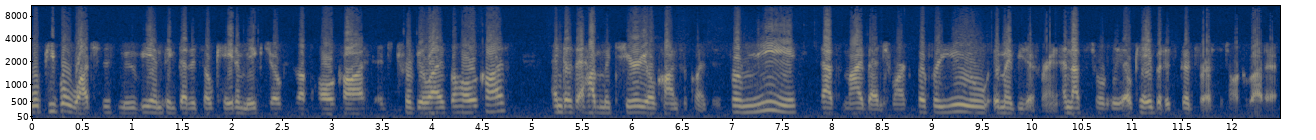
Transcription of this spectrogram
Will people watch this movie and think that it's okay to make jokes about the Holocaust and to trivialize the Holocaust? And does it have material consequences? For me, that's my benchmark. But for you, it might be different. And that's totally okay, but it's good for us to talk about it.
